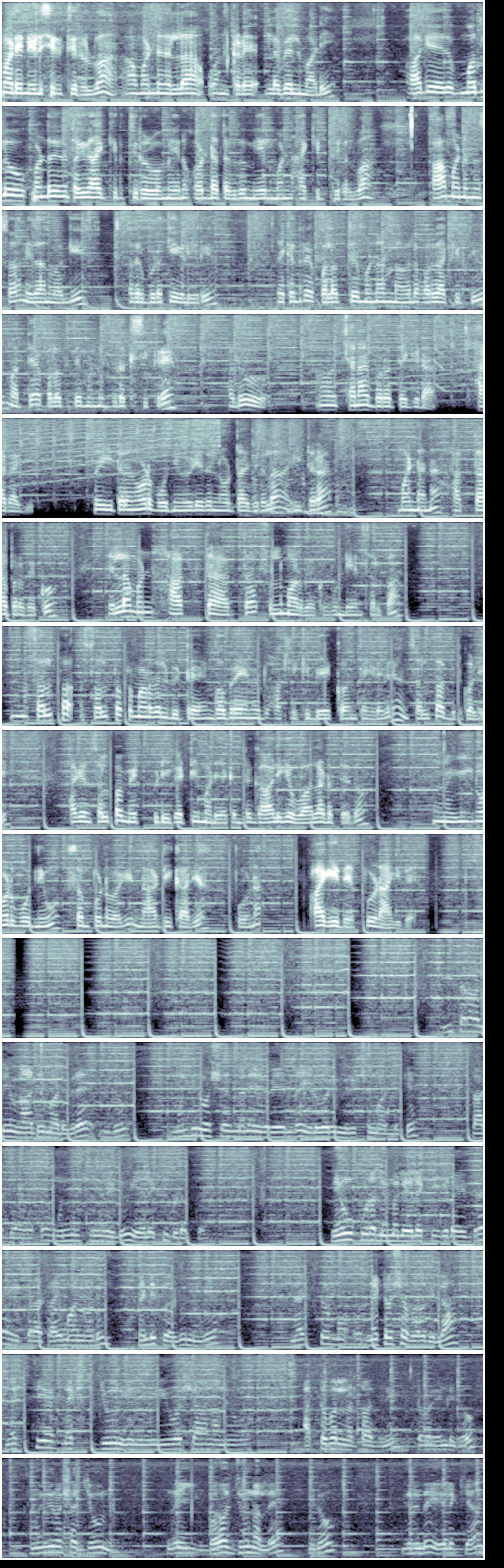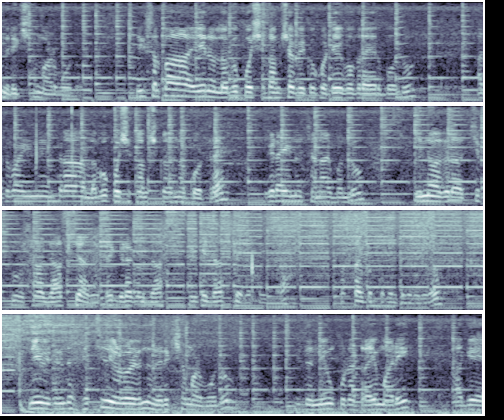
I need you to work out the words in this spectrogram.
ಮಾಡಿ ನಿಲ್ಲಿಸಿರ್ತೀರಲ್ವ? ಆ ಮಣ್ಣನ್ನೆಲ್ಲ ಒಂದು ಕಡೆ ಲೆವೆಲ್ ಮಾಡಿ. ಹಾಗೆ ಮೊದಲು ಹೊಂಡದಿಂದ ತೆಗೆದು ಹಾಕಿರ್ತಿರಲ್ವ ಮೇನು ಹೊಂಡ ತೆಗೆದು ಮೇಲ್ ಮಣ್ಣು ಹಾಕಿರ್ತೀರಲ್ವ? ಆ ಮಣ್ಣನ್ನು ಸಹ ನಿಧಾನವಾಗಿ ಅದರ ಬುಡಕ್ಕೆ ಇಳಿಯಿರಿ ಯಾಕೆಂದರೆ ಫಲವತ್ತೆ ಮಣ್ಣನ್ನು ನಾವೆಲ್ಲ ಹೊರಗೆ ಹಾಕಿರ್ತೀವಿ, ಮತ್ತು ಫಲವತ್ತೆ ಮಣ್ಣು ಬುಡಕ್ಕೆ ಸಿಕ್ಕರೆ ಅದು ಚೆನ್ನಾಗಿ ಬರುತ್ತೆ ಗಿಡ. ಹಾಗಾಗಿ. ಸೊ ಈ ಥರ ನೋಡ್ಬೋದು. ನೀವು ವಿಡಿಯೋದಲ್ಲಿ ನೋಡ್ತಾ ಇದ್ದೀರಲ್ಲ, ಈ ಥರ ಮಣ್ಣನ್ನು ಹಾಕ್ತಾ ಬರಬೇಕು. ಎಲ್ಲ ಮಣ್ಣು ಹಾಕ್ತಾ ಹಾಕ್ತಾ ಫುಲ್ ಮಾಡಬೇಕು ಗುಂಡಿಯನ್ನು ಸ್ವಲ್ಪ. ಸ್ವಲ್ಪ ಸ್ವಲ್ಪ ಪ್ರಮಾಣದಲ್ಲಿ ಬಿಟ್ಟರೆ ಗೊಬ್ಬರ ಏನಾದರೂ ಹಾಕಲಿಕ್ಕೆ ಬೇಕು ಅಂತ ಹೇಳಿದರೆ ಒಂದು ಸ್ವಲ್ಪ ಬಿಟ್ಕೊಳ್ಳಿ. ಹಾಗೆ ಒಂದು ಸ್ವಲ್ಪ ಮೆಟ್ಬಿಡಿ ಗಟ್ಟಿ ಮಾಡಿ, ಯಾಕಂದರೆ ಗಾಳಿಗೆ ವಾಲಾಡುತ್ತೆ ಅದು. ಈಗ ನೋಡ್ಬೋದು ನೀವು, ಸಂಪೂರ್ಣವಾಗಿ ನಾಟಿ ಕಾರ್ಯ ಪೂರ್ಣ ಆಗಿದೆ ಪೂರ್ಣ ಆಗಿದೆ. ಈ ಥರ ನೀವು ನಾಟಿ ಮಾಡಿದರೆ ಇದು ಮುಂದಿನ ವರ್ಷದಿಂದಲೇ ಇದರಿಂದ ಇಳುವರಿ ನಿರೀಕ್ಷೆ ಮಾಡಲಿಕ್ಕೆ ಸಾಧ್ಯ ಆಗುತ್ತೆ. ಮುಂದಿನ ಚಂದ್ರ ಇದು ಏಲಕ್ಕಿ ಬಿಡುತ್ತೆ. ನೀವು ಕೂಡ ನಿಮ್ಮಲ್ಲಿ ಏಲಕ್ಕಿ ಗಿಡ ಇದ್ದರೆ ಈ ಥರ ಟ್ರೈ ಮಾಡಿ ನೋಡಿ. ಖಂಡಿತವಾಗಿ ನಿಮಗೆ ನೆಕ್ಸ್ಟ್ ನೆಕ್ಸ್ಟ್ ವರ್ಷ ಬರೋದಿಲ್ಲ. ನೆಕ್ಸ್ಟ್ ಇಯರ್ ನೆಕ್ಸ್ಟ್ ಜೂನ್ಗೆ ನೀವು ಈ ವರ್ಷ ನಾನು ಅಕ್ಟೋಬರ್ ನಡ್ತಾ ಇದ್ದೀನಿ. ಅಕ್ಟೋಬರ್ ಎಂಡಿದು ಮುಂದಿನ ವರ್ಷ ಜೂನ್ ಅಂದರೆ ಈಗ ಬರೋ ಜೂನಲ್ಲಿ ಇದು ಇದರಿಂದ ಏಲಕ್ಕಿಯ ನಿರೀಕ್ಷೆ ಮಾಡ್ಬೋದು. ಈಗ ಸ್ವಲ್ಪ ಏನು ಲಘು ಪೋಷಕಾಂಶ ಬೇಕು, ಕೊಟ್ಟಿಗೆ ಗೊಬ್ಬರ ಇರ್ಬೋದು, ಅಥವಾ ಇನ್ನಿತರ ಲಘು ಪೋಷಕಾಂಶಗಳನ್ನು ಕೊಟ್ಟರೆ ಗಿಡ ಇನ್ನೂ ಚೆನ್ನಾಗಿ ಬಂದು ಇನ್ನೂ ಅದರ ಚಿಪ್ಪು ಸಹ ಜಾಸ್ತಿ ಆಗುತ್ತೆ, ಗಿಡಗಳು ಜಾಸ್ತಿ ಜಾಸ್ತಿ ಆಗುತ್ತೆ. ಹೊಸದಾಗಿ ಬರ್ತಕ್ಕಂಥ ಗಿಡಗಳು ನೀವು ಇದರಿಂದ ಹೆಚ್ಚಿನ ಇಳುವರಿಯನ್ನು ನಿರೀಕ್ಷೆ ಮಾಡ್ಬೋದು. ಇದನ್ನು ನೀವು ಕೂಡ ಟ್ರೈ ಮಾಡಿ. ಹಾಗೆ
